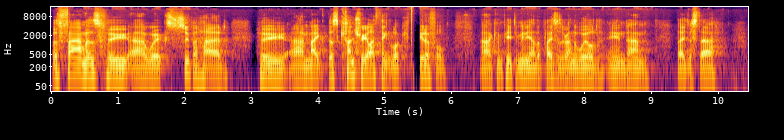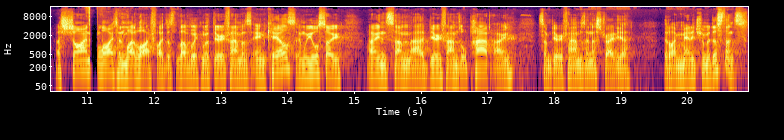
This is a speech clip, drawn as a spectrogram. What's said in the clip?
with farmers who uh, work super hard, who uh, make this country, I think, look beautiful uh, compared to many other places around the world. And um, they just are a shining light in my life. I just love working with dairy farmers and cows. And we also own some uh, dairy farms, or part own some dairy farms in Australia that I manage from a distance.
